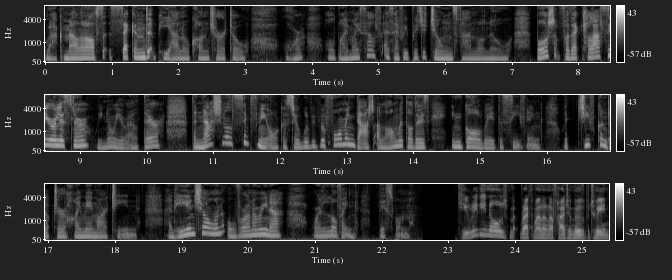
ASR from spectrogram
Rachmaninoff's second piano concerto. Or all by myself, as every Bridget Jones fan will know. But for the classier listener, we know you're out there, the National Symphony Orchestra will be performing that along with others in Galway this evening with Chief Conductor Jaime Martin. And he and Sean over on Arena were loving this one. He really knows Rachmaninoff how to move between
